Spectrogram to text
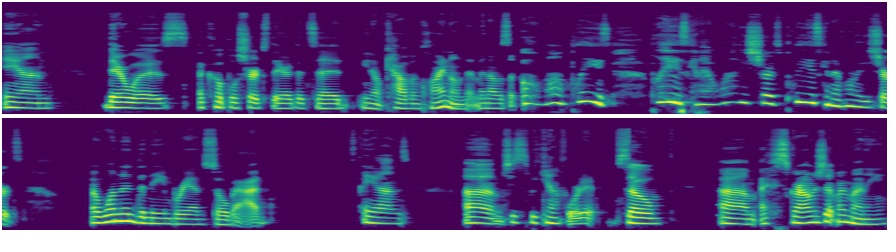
and there was a couple shirts there that said, you know, Calvin Klein on them. And I was like, oh, mom, please, please, can I have one of these shirts? Please, can I have one of these shirts? I wanted the name brand so bad. And um, she says, we can't afford it. So um, I scrounged up my money.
